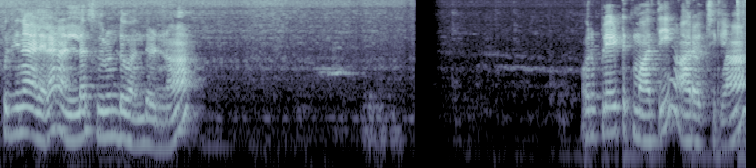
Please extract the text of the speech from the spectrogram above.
புதினா இலையெல்லாம் நல்லா சுருண்டு வந்துடணும். ஒரு பிளேட்டுக்கு மாற்றி ஆற வச்சுக்கலாம்.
